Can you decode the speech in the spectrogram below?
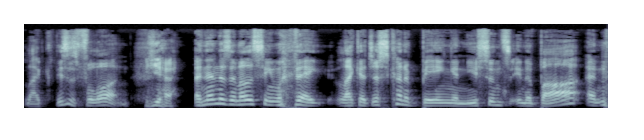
Like this is full on. yeah, And then there's another scene where they like are just kind of being a nuisance in a bar and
